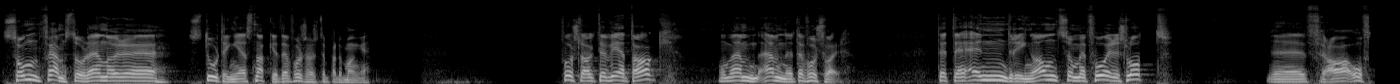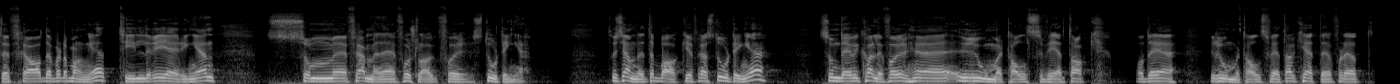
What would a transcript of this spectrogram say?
sånn fremstår det når Stortinget snakker til Forsvarsdepartementet. Forslag til vedtak om evne til forsvar. Dette er endringene som er foreslått, eh, fra, ofte fra departementet til regjeringen, som fremmer forslag for Stortinget. Så kommer det tilbake fra Stortinget som det vi kaller for eh, romertallsvedtak. Og det romertallsvedtak heter fordi at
